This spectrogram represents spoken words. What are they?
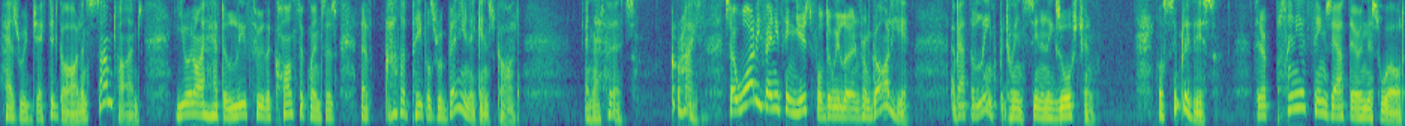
has rejected God, and sometimes you and I have to live through the consequences of other people's rebellion against God. And that hurts. Great. So, what, if anything, useful do we learn from God here about the link between sin and exhaustion? Well, simply this there are plenty of things out there in this world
